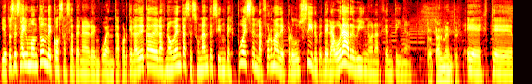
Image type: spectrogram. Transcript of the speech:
y entonces hay un montón de cosas a tener en cuenta, porque la década de las noventas es un antes y un después en la forma de producir, de elaborar vino en Argentina. Totalmente. Este,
